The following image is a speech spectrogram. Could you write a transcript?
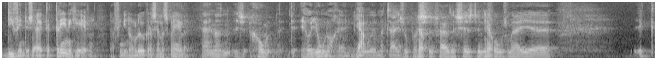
die vindt dus eigenlijk de training geven. Dat vindt hij nog leuker dan zelf spelen. ja en dan is gewoon de- heel jong nog, hè? Ik Ja. bedoel, eh, Matthijs ook was Ja. eh, 25, 26 Ja. volgens mij. eh. ik,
